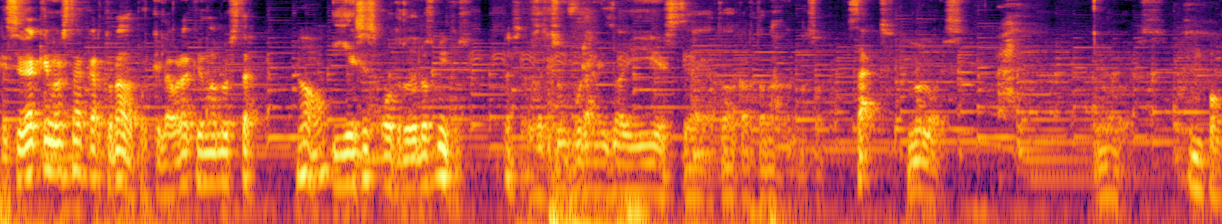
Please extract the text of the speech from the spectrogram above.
Que se vea que no está acartonado, porque la verdad que no lo está. No. Y ese es otro de los mitos. O sea, que es un fulanito ahí este, todo acartonado. No Exacto. No lo es. Un poco.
